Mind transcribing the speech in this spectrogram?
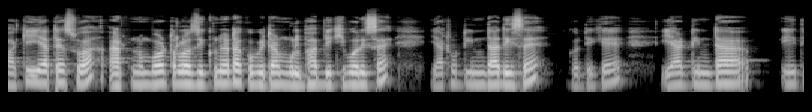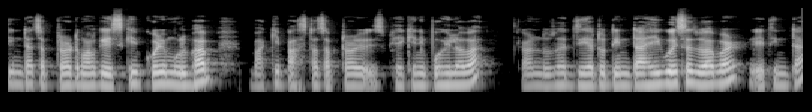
বাকী ইয়াতে চোৱা আঠ নম্বৰ তলৰ যিকোনো এটা কবিতাৰ মূলভাৱ লিখিব দিছে ইয়াতো তিনিটা দিছে গতিকে ইয়াৰ তিনিটা এই তিনিটা চেপ্টাৰ তোমালোকে স্কিপ কৰি মূলভাৱ বাকী পাঁচটা চেপ্টাৰ সেইখিনি পঢ়ি ল'বা কাৰণ যিহেতু তিনিটা আহি গৈছে যোৱাবাৰ এই তিনিটা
